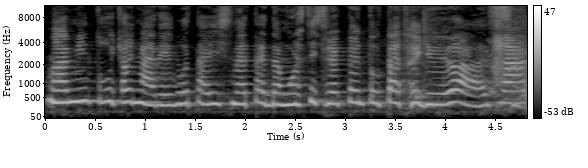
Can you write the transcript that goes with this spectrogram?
már mint úgy, hogy már régóta ismerted, de most is rögtön tudtad, hogy ő az? Hát,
